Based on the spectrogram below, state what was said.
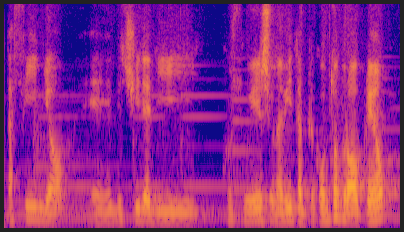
da figlio e decide di costruirsi una vita per conto proprio,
